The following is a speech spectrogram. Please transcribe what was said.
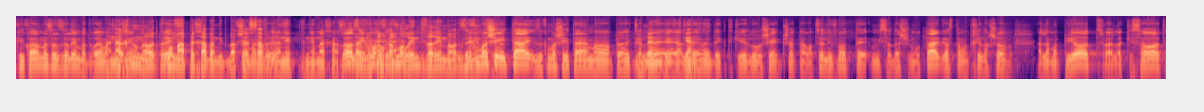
כי כל הזמן מזלזלים בדברים הקטנים. אנחנו מאוד כמו מהפכה במטבח של אסף גרנית, אני אומר לך, אנחנו לא, רואים דברים מאוד קטנים. זה כמו שאיתי אמר בפרק על בנדיקט, כן. כאילו שכשאתה רוצה לבנות אה, מסעדה של מותג, אז אתה מתחיל לחשוב על המפיות ועל הכיסאות,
